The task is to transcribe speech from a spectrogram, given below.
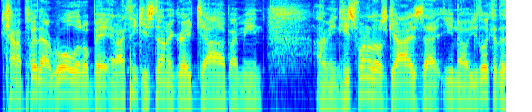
kind of play that role a little bit, and I think he's done a great job. I mean, I mean he's one of those guys that you know you look at the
